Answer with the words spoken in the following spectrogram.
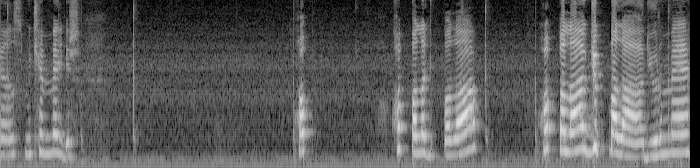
yalnız mükemmel bir. Hop. Hoppala cuppala. Hoppala cuppala diyorum ve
